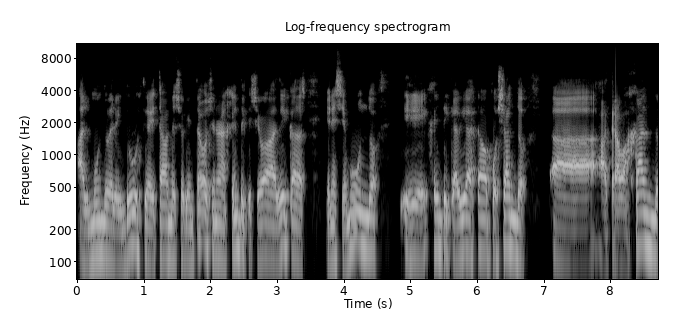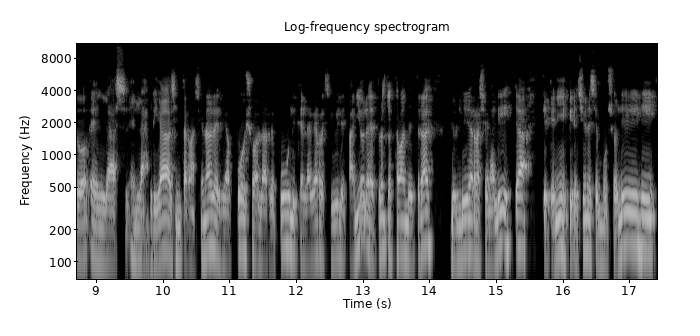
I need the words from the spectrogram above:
al mundo de la industria y estaban desorientados, sino eran gente que llevaba décadas en ese mundo, eh, gente que había estado apoyando a, trabajando en las, en las brigadas internacionales de apoyo a la República en la Guerra Civil Española, de pronto estaban detrás de un líder nacionalista que tenía inspiraciones en Mussolini,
